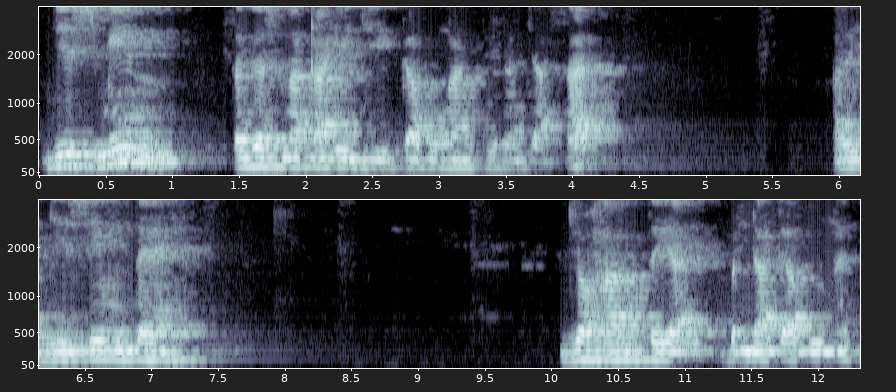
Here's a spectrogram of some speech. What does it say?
Jismin tegesna kahiji gabungan tina jasad. Ari jisim teh johar ya benda gabungan.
